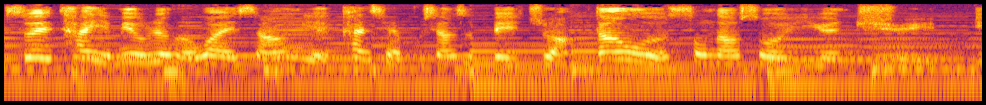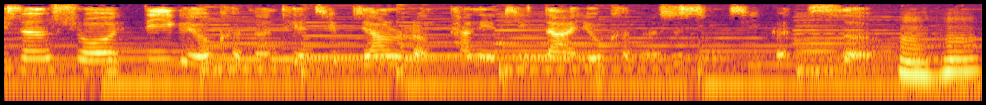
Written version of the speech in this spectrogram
所以他也没有任何外伤，也看起来不像是被撞。刚刚我有送。到兽医院去，医生说第一个有可能天气比较冷，他年纪大，有可能是心肌梗塞。嗯哼，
